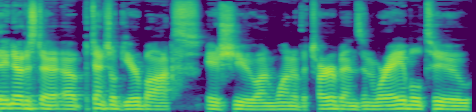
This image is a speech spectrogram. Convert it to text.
they noticed a, a, potential gearbox issue on one of the turbines and were able to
